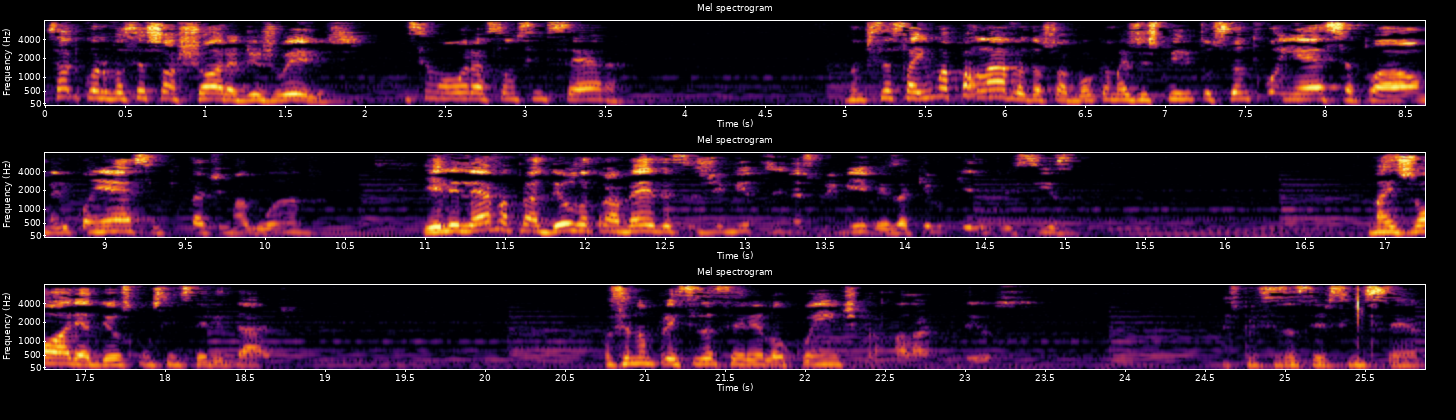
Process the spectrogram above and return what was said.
Sabe quando você só chora de joelhos? Isso é uma oração sincera. Não precisa sair uma palavra da sua boca, mas o Espírito Santo conhece a tua alma, ele conhece o que está te magoando. E ele leva para Deus através desses gemidos inexprimíveis aquilo que ele precisa. Mas ore a Deus com sinceridade. Você não precisa ser eloquente para falar com Deus, mas precisa ser sincero.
